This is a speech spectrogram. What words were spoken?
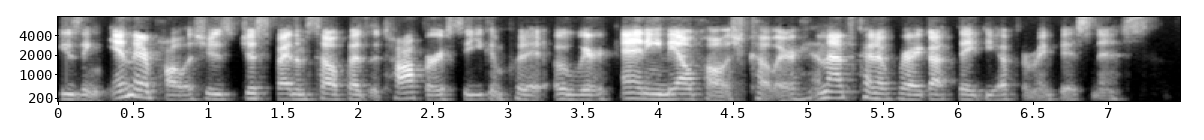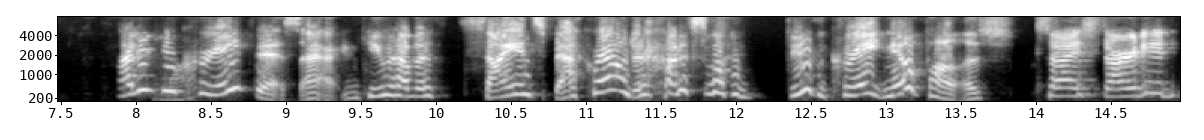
using in their polishes just by themselves as a topper so you can put it over any nail polish color. And that's kind of where I got the idea for my business. How did you create this? Uh, do you have a science background, or how does one do create nail polish? So I started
